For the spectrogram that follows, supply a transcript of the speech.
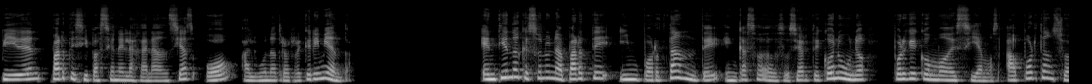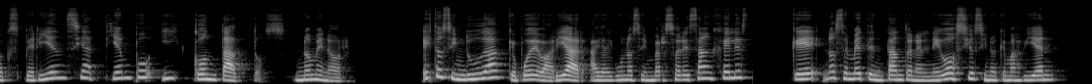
piden participación en las ganancias o algún otro requerimiento. Entiendo que son una parte importante en caso de asociarte con uno porque, como decíamos, aportan su experiencia, tiempo y contactos, no menor. Esto sin duda que puede variar. Hay algunos inversores ángeles que no se meten tanto en el negocio, sino que más bien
